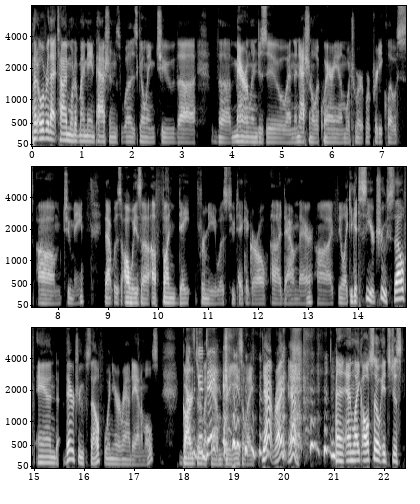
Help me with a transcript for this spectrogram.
but over that time, one of my main passions was going to the the Maryland Zoo and the National Aquarium, which were, were pretty close um, to me. That was always a, a, fun date for me was to take a girl uh, down there. Uh, I feel like you get to see your true self and their true self when you're around animals. Guards are let date. down pretty easily. yeah, right. Yeah. and, and like also it's just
